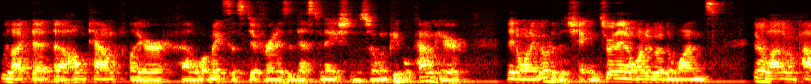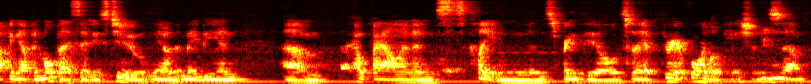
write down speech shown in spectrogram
we like that uh, hometown flair. Uh, what makes us different is a destination. So when people come here, they don't want to go to the chains, or they don't want to go to the ones. There are a lot of them popping up in multi cities too. You know, that may be in um, O'Fallon and Clayton and Springfield. So they have three or four locations. Mm-hmm. Um,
